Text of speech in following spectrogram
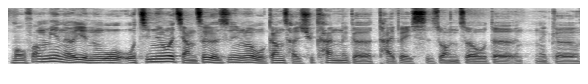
某方面而言，我我今天会讲这个，是因为我刚才去看那个台北时装周的那个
